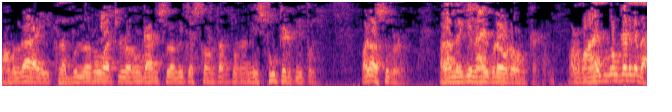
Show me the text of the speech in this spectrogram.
మామూలుగా ఈ క్లబ్బుల్లోనూ వాటిల్లోనూ డ్యాన్స్లో అవి చేస్తూ ఉంటారు చూడండి సూటెడ్ పీపుల్. వాళ్ళు అసురుడు వాళ్ళందరికీ నాయకుడు ఎవడో ఉంటాడు. వాళ్ళు నాయకుడు ఉంటాడు కదా.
